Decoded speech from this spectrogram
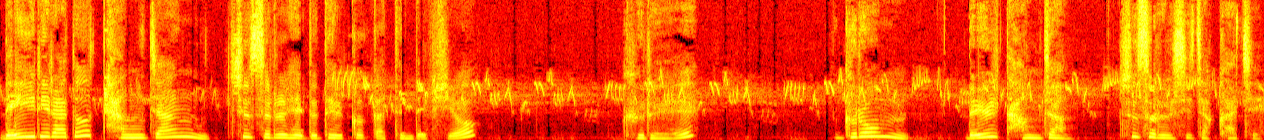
내일이라도 당장 추수를 해도 될 것 같은데쇼? 그래? 그럼 내일 당장 추수를 시작하지.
